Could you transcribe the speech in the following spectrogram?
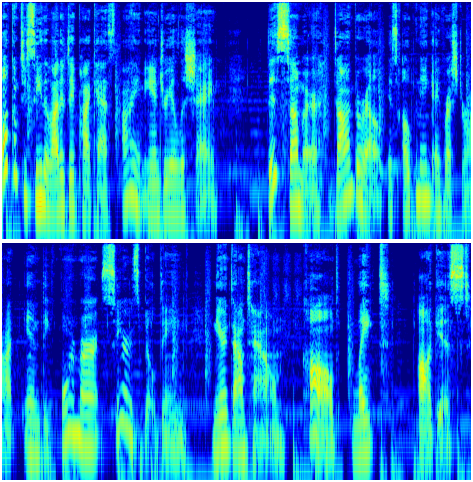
Welcome to See the Light of Day podcast. I am Andrea Lashea. This summer, Dawn Burrell is opening a restaurant in the former Sears building near downtown called Late August.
